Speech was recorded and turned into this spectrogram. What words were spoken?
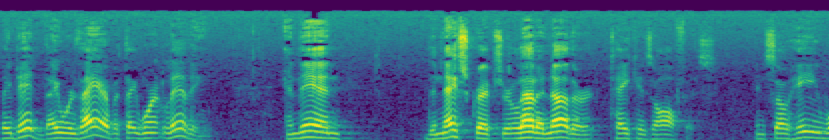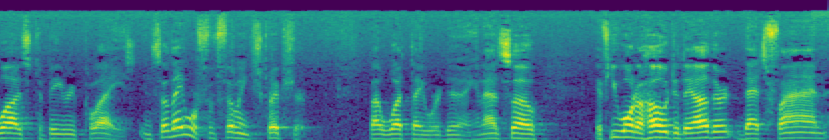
They did. They were there, but they weren't living. And then the next scripture, let another take his office. And so he was to be replaced. And so they were fulfilling scripture by what they were doing. And so if you want to hold to the other, that's fine.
